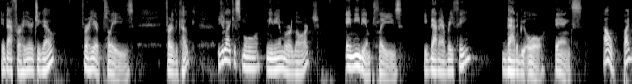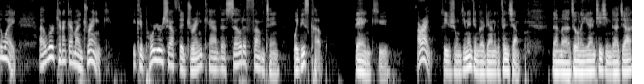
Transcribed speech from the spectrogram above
Is that for here to go? For here, please. For the Coke, would you like a small, medium, or large? A medium, please. Is that everything? That'd be all. Thanks. Oh, by the way, uh, where can I get my drink? You can pour yourself the drink at the soda fountain with this cup. Thank you. All right，所以这是我们今天整个这样的一个分享。那么最后呢，依然提醒大家，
